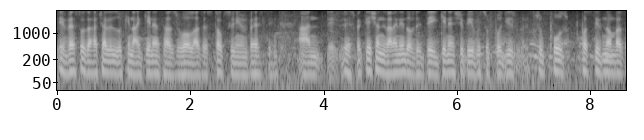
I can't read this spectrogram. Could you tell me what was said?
investors are actually looking at Guinness as well as a stock to invest in. And the expectation is at the end of the day, Guinness should be able to produce, to post positive numbers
